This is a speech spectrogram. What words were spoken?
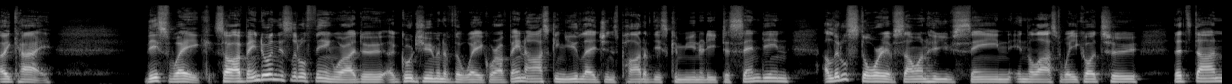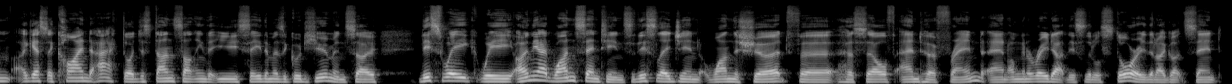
Okay this week. So I've been doing this little thing where I do a good human of the week where I've been asking you legends part of this community to send in a little story of someone who you've seen in the last week or two that's done I guess a kind act or just done something that you see them as a good human. So this week we only had one sent in. So this legend won the shirt for herself and her friend and I'm going to read out this little story that I got sent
